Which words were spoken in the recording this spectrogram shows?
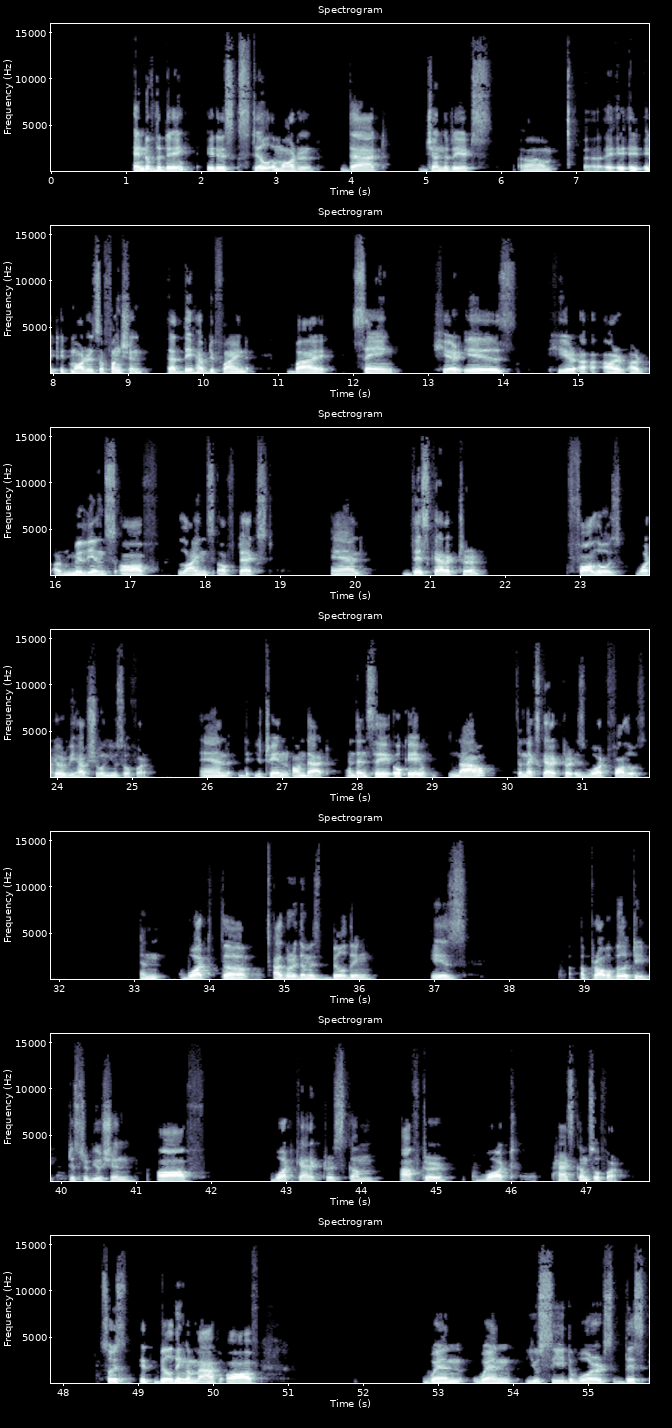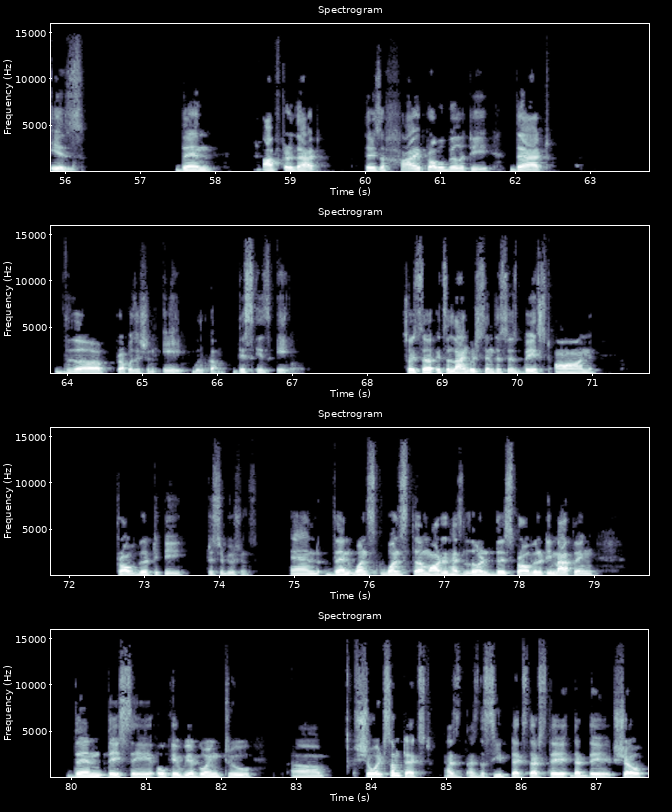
end of the day, it is still a model that generates um, uh, it, it, it models a function that they have defined by saying, here is here are, are, are millions of lines of text and this character follows whatever we have shown you so far and you train on that and then say okay now the next character is what follows and what the algorithm is building is a probability distribution of what characters come after what has come so far. So it's it's building a map of when when you see the words this is, then after that there's a high probability that the proposition A will come. This is A. So it's a it's a language synthesis based on probability distributions. And then once once the model has learned this probability mapping, then they say, okay, we are going to Uh, show it some text as as the seed text that they that they show,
